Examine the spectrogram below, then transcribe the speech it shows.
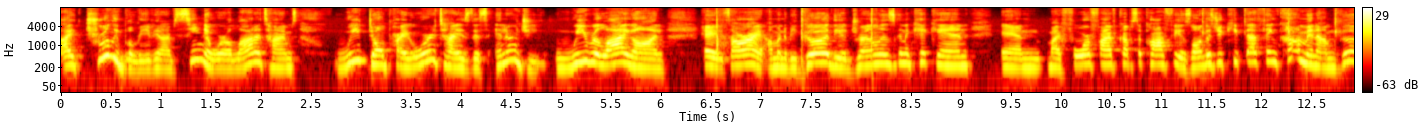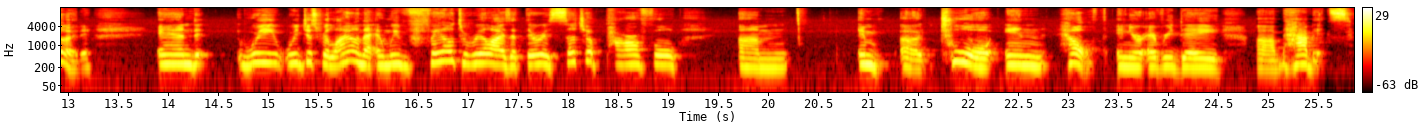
I truly believe, and I've seen it where a lot of times we don't prioritize this energy. We rely on, hey, it's all right. I'm going to be good. The adrenaline is going to kick in, and my four or five cups of coffee, as long as you keep that thing coming, I'm good. And we we just rely on that and we fail to realize that there is such a powerful um, in, uh, tool in health in your everyday um, habits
